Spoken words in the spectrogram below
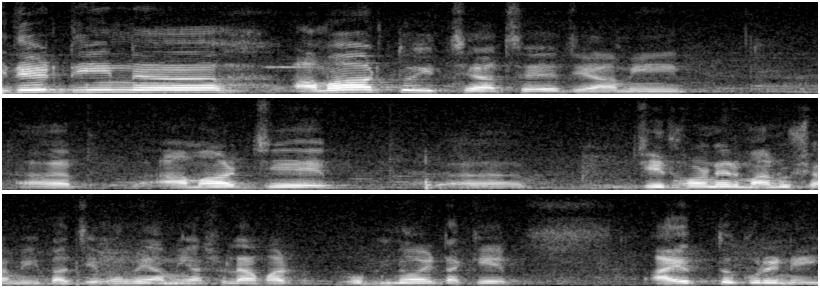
ঈদের দিন আমার তো ইচ্ছে আছে যে আমি আমার যে যে ধরনের মানুষ আমি বা যেভাবে আমি আসলে আমার অভিনয়টাকে আয়ত্ত করে নেই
